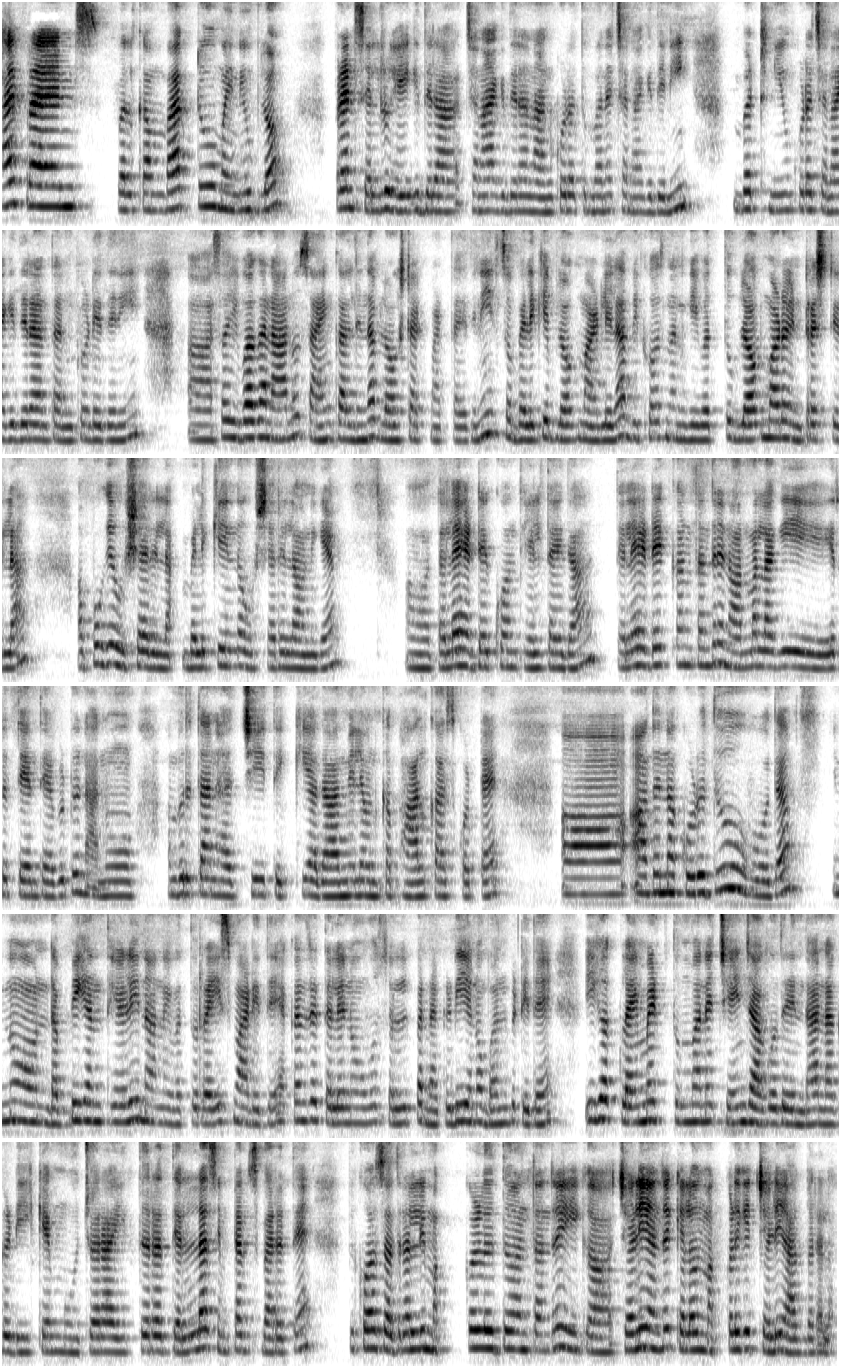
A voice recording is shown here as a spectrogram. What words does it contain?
Hi friends welcome back to my new blog friends ಎಲ್ಲರೂ ಹೇಗಿದ್ದೀರಾ? ಚೆನ್ನಾಗಿದ್ದೀರಾ? ನಾನು ಕೂಡ ತುಂಬಾ ಚೆನ್ನಾಗಿದ್ದೀನಿ. ಬಟ್ ನೀವು ಕೂಡ ಚೆನ್ನಾಗಿದ್ದೀರಾ ಅಂತ ಅಂದ್ಕೊಂಡಿದ್ದೀನಿ ಸೊ ಇವಾಗ ನಾನು ಸಾಯಂಕಾಲದಿಂದ ಬ್ಲಾಗ್ ಸ್ಟಾರ್ಟ್ ಮಾಡ್ತಾ ಇದ್ದೀನಿ. ಸೊ ಬೆಳಗ್ಗೆ ಬ್ಲಾಗ್ ಮಾಡಲಿಲ್ಲ ಬಿಕಾಸ್ ನನಗೆ ಇವತ್ತು ಬ್ಲಾಗ್ ಮಾಡೋ ಇಂಟ್ರೆಸ್ಟ್ ಇಲ್ಲ. ಅಪ್ಪುಗೆ ಹುಷಾರಿಲ್ಲ. ಬೆಳಗ್ಗೆಯಿಂದ ಹುಷಾರಿಲ್ಲ ಅವನಿಗೆ. ತಲೆ ಹೆಡ್ಡೇಕು ಅಂತ ಹೇಳ್ತಾ ಇದ್ದ. ತಲೆ ಹೆಡ್ಡೇಕ್ ಅಂತಂದರೆ ನಾರ್ಮಲ್ ಆಗಿ ಇರುತ್ತೆ ಅಂತ ಹೇಳ್ಬಿಟ್ಟು ನಾನು ಅಮೃತಾನ ಹಚ್ಚಿ, ತಿಕ್ಕಿ ಅದಾದಮೇಲೆ ಒಂದು ಕಪ್ ಹಾಲು ಕಾಯಿಸ್ಕೊಟ್ಟೆ ಅದನ್ನು ಕುಡಿದು ಹೋದ. ಇನ್ನು ಅವ್ನ ಡಬ್ಬಿಗೆ ಅಂತ ಹೇಳಿ ನಾನು ಇವತ್ತು ರೈಸ್ ಮಾಡಿದ್ದೆ. ಯಾಕಂದರೆ ತಲೆನೋವು ಸ್ವಲ್ಪ ನೆಗಡಿ ಏನೋ ಬಂದುಬಿಟ್ಟಿದೆ. ಈಗ ಕ್ಲೈಮೇಟ್ ತುಂಬಾ ಚೇಂಜ್ ಆಗೋದ್ರಿಂದ ನಗಡಿ, ಕೆಮ್ಮು, ಜ್ವರ ಈ ಥರದ್ದೆಲ್ಲ ಸಿಂಪ್ಟಮ್ಸ್ ಬರುತ್ತೆ. ಬಿಕಾಸ್ ಅದರಲ್ಲಿ ಮಕ್ಕಳದ್ದು ಅಂತಂದರೆ ಈಗ ಚಳಿ ಅಂದರೆ ಕೆಲವೊಂದು ಮಕ್ಕಳಿಗೆ ಚಳಿ ಬರಲ್ಲ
